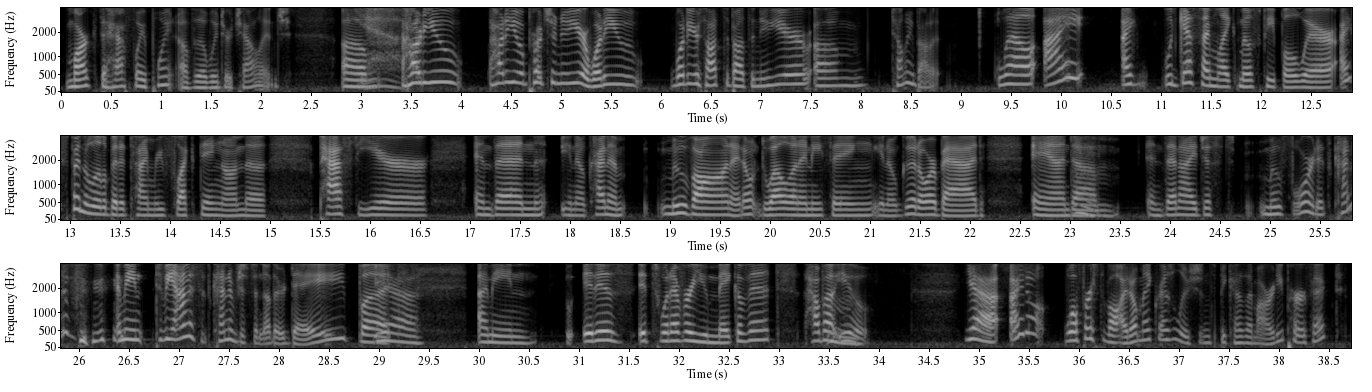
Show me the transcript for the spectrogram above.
mark the halfway point of the winter challenge. Um, Yeah. How do you how do you approach a new year? What do you what are your thoughts about the new year? Um, tell me about it. Well, I I would guess I'm like most people where I spend a little bit of time reflecting on the past year and then, you know, kind of move on. I don't dwell on anything, you know, good or bad. And um and then I just move forward. It's kind of I mean, to be honest, it's kind of just another day, but yeah. I mean, it is it's whatever you make of it. How about Mm. you? Yeah, I don't. Well, first of all, I don't make resolutions because I'm already perfect.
